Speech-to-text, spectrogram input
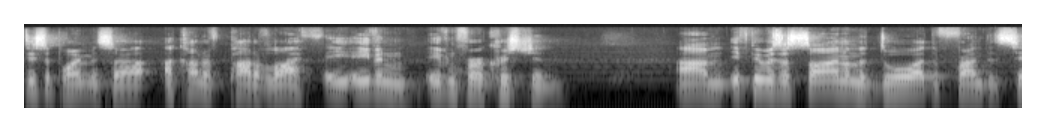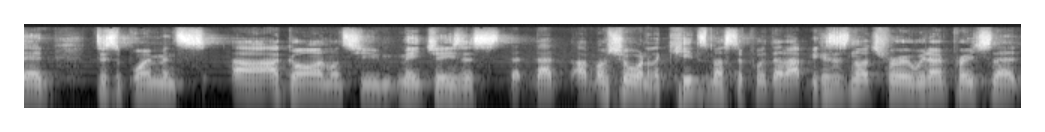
disappointments are, are kind of part of life, even, even for a Christian. Um, if there was a sign on the door at the front that said disappointments uh, are gone once you meet Jesus, that, that, I'm sure one of the kids must have put that up because it's not true. We don't preach that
